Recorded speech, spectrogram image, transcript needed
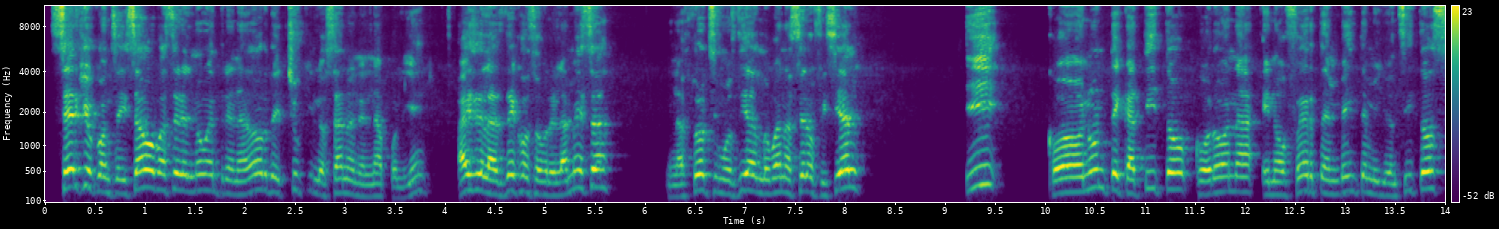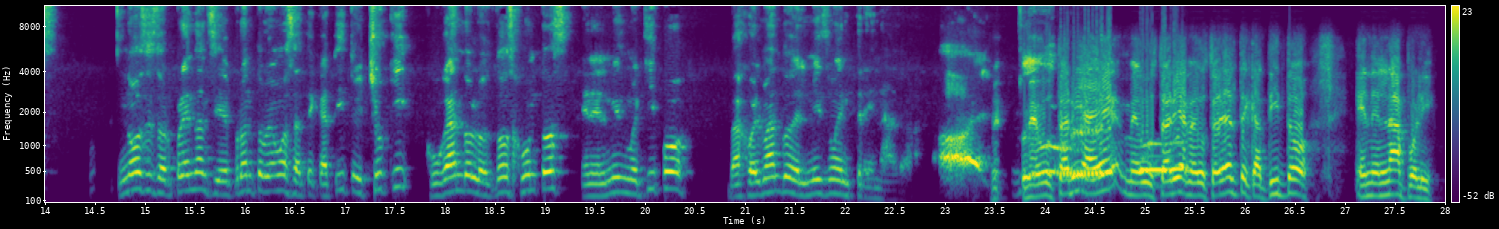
Sergio Conceizao va a ser el nuevo entrenador de Chucky Lozano en el Napoli. ¿eh? Ahí se las dejo sobre la mesa. En los próximos días lo van a hacer oficial. Y con un tecatito Corona en oferta en 20 milloncitos, no se sorprendan si de pronto vemos a Tecatito y Chucky jugando los dos juntos en el mismo equipo, bajo el mando del mismo entrenador. me, gustaría, ¿eh? Me gustaría, me gustaría el Tecatito en el Napoli.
